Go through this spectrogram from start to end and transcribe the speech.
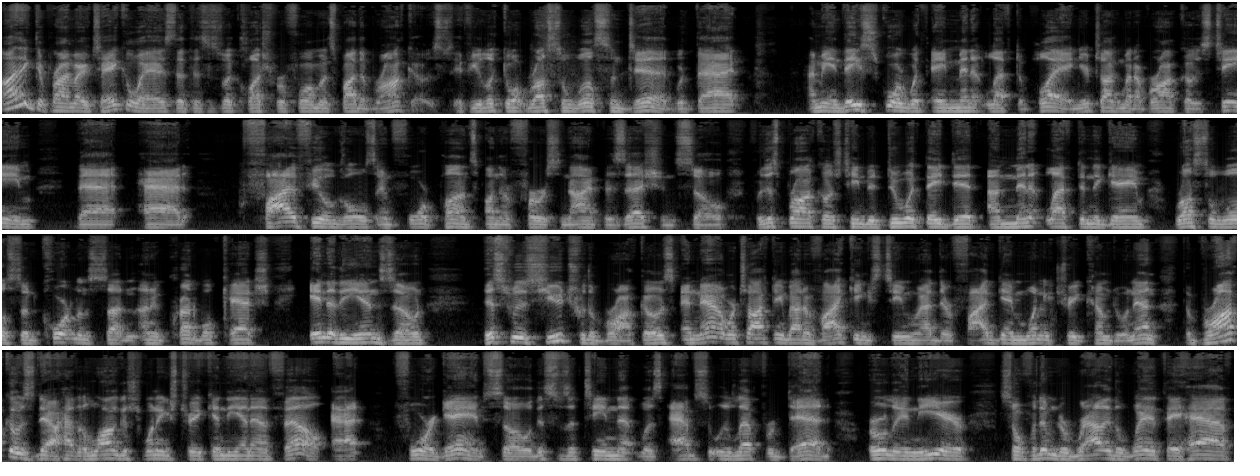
I think the primary takeaway is that this is a clutch performance by the Broncos. If you look at what Russell Wilson did with that, I mean, they scored with a minute left to play, and you're talking about a Broncos team that had five field goals and four punts on their first nine possessions. So for this Broncos team to do what they did, a minute left in the game, Russell Wilson, Courtland Sutton, an incredible catch into the end zone. This was huge for the Broncos. And now we're talking about a Vikings team who had their five game winning streak come to an end. The Broncos now have the longest winning streak in the NFL at four games. So this was a team that was absolutely left for dead early in the year. So for them to rally the way that they have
